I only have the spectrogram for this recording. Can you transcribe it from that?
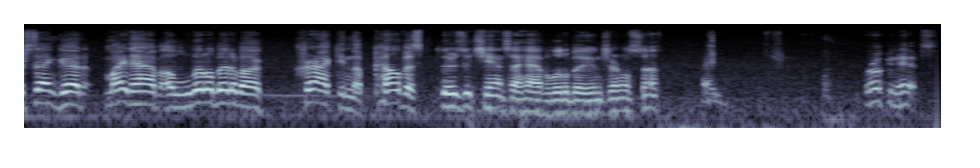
100% good. Might have a little bit of a crack in the pelvis. There's a chance I have a little bit of internal stuff. Broken hips.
